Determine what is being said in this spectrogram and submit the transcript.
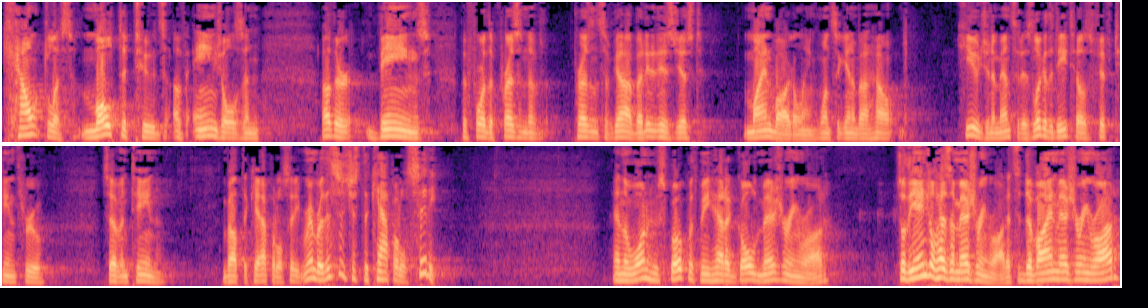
countless multitudes of angels and other beings before the presence of, presence of God. But it is just mind-boggling once again about how huge and immense it is. Look at the details 15 through 17 about the capital city. Remember, this is just the capital city. And the one who spoke with me had a gold measuring rod. So the angel has a measuring rod. It's a divine measuring rod.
